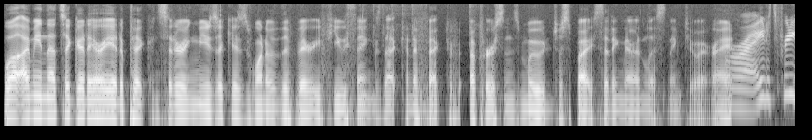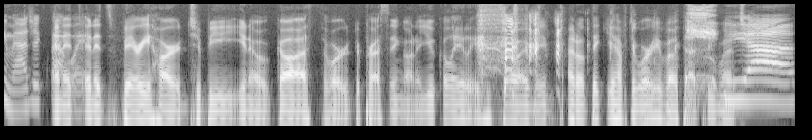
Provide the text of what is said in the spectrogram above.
Well, I mean that's a good area to pick considering music is one of the very few things that can affect a person's mood just by sitting there and listening to it, right? Right? It's pretty magic that and it way. and it's very hard to be, you know, goth or depressing on a ukulele. So I mean, I don't think you have to worry about that too much. Yeah.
